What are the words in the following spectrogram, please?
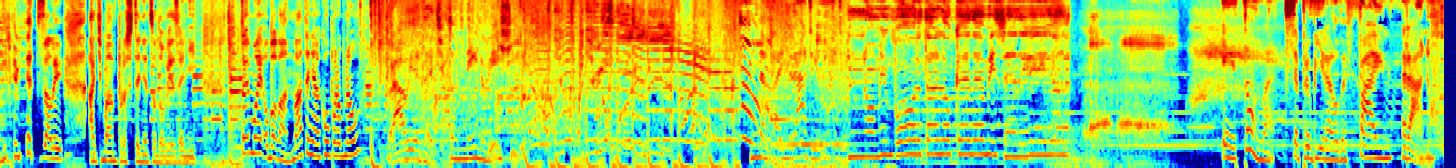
kdyby mě vzali, ať mám prostě něco do vězení. To je moje obava. Máte nějakou podobnou? Právě teď. To nejnovější. Na Fajn rádiu. No me importa lo que de mí se diga. I tohle se probíralo ve Fajn ráno.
